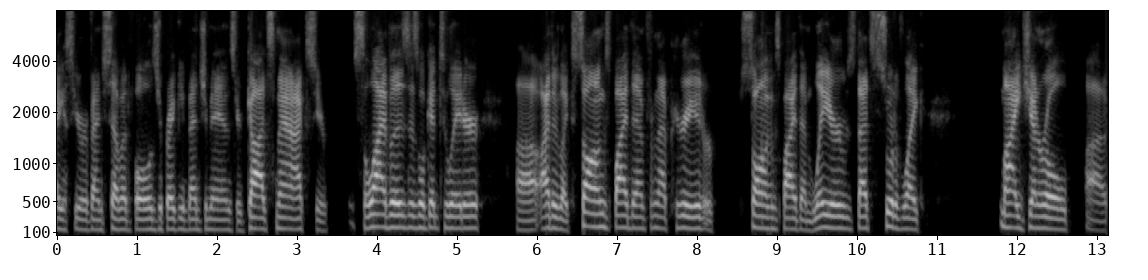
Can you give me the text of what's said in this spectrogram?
I guess your Avenged Sevenfolds, your Breaking Benjamins, your Godsmacks, your Salivas, as we'll get to later. Uh, either like songs by them from that period or songs by them later. That's sort of like my general, uh,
